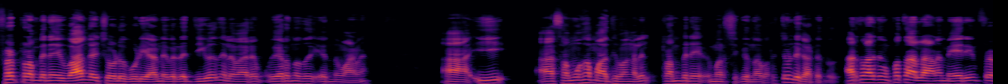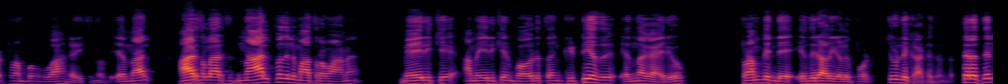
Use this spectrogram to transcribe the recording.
ഫ്രഡ് ട്രംപിനെ വിവാഹം കഴിച്ചതോടുകൂടിയാണ് ഇവരുടെ ജീവിത നിലവാരം ഉയർന്നത് എന്നുമാണ് ഈ സമൂഹ മാധ്യമങ്ങളിൽ ട്രംപിനെ വിമർശിക്കുന്നവർ ചൂണ്ടിക്കാട്ടുന്നത്. ആയിരത്തി തൊള്ളായിരത്തി മുപ്പത്തി മേരിയും ഫ്രഡ് ട്രംപും വിവാഹം കഴിക്കുന്നത്. എന്നാൽ ആയിരത്തി തൊള്ളായിരത്തി നാൽപ്പതിൽ മാത്രമാണ് മേരിക്ക് അമേരിക്കൻ പൗരത്വം കിട്ടിയത് എന്ന കാര്യവും ട്രംപിന്റെ എതിരാളികൾ ഇപ്പോൾ ചൂണ്ടിക്കാട്ടുന്നുണ്ട്. ഇത്തരത്തിൽ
